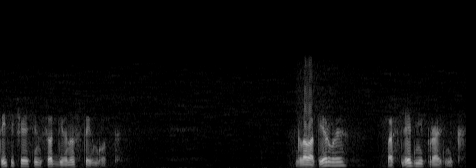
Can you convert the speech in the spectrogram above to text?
1790 год. Глава первая. Последний праздник.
